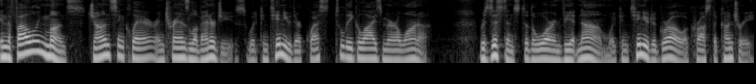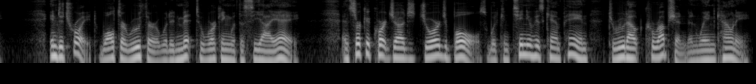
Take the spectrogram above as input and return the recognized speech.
In the following months, John Sinclair and Translove Energies would continue their quest to legalize marijuana. Resistance to the war in Vietnam would continue to grow across the country. In Detroit, Walter Reuther would admit to working with the CIA, and Circuit Court Judge George Bowles would continue his campaign to root out corruption in Wayne County.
